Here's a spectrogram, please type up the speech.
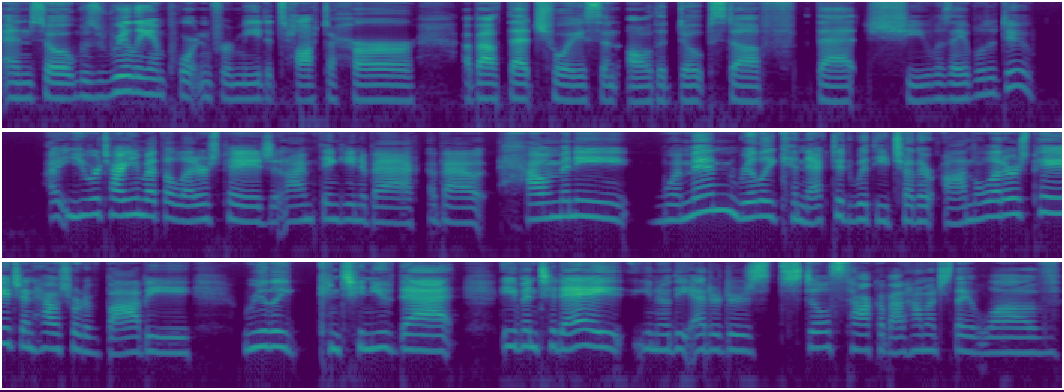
And so it was really important for me to talk to her about that choice and all the dope stuff that she was able to do you were talking about the letters page, and I'm thinking back about how many women really connected with each other on the letters page and how sort of Bobbie really continued that. Even today, you know, the editors still talk about how much they love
